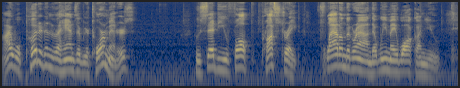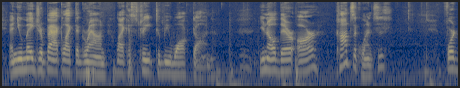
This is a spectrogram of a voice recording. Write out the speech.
I will put it into the hands of your tormentors who said to you, Fall prostrate, flat on the ground, that we may walk on you. And you made your back like the ground, like a street to be walked on. You know, there are consequences for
